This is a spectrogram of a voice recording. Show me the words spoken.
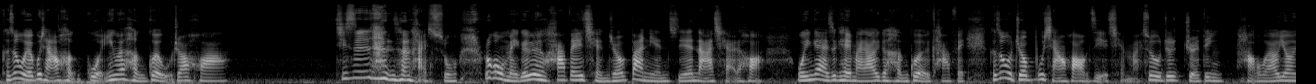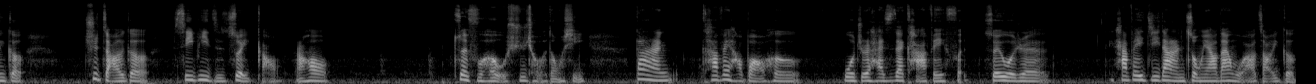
可是我又不想要很贵，因为很贵我就要花。其实认真来说，如果我每个月咖啡钱就半年直接拿起来的话，我应该也是可以买到一个很贵的咖啡。可是我就不想要花我自己的钱买，所以我就决定，好，我要用一个去找一个 CP 值最高，然后最符合我需求的东西。当然，咖啡好不好喝，我觉得还是在咖啡粉。所以我觉得咖啡机当然重要，但我要找一个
